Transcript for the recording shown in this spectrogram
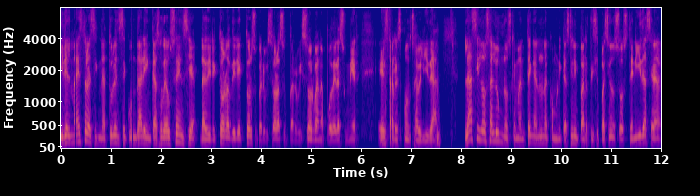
y del maestro de asignatura en secundaria en caso de ausencia, la directora o director, supervisora o supervisor van a poder asumir esta responsabilidad. Las y los alumnos que mantengan una comunicación y participación sostenida serán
